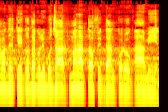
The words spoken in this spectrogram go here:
আমাদেরকে এই কথাগুলি বোঝার মানার তৌফিক দান করুক। আমিন।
